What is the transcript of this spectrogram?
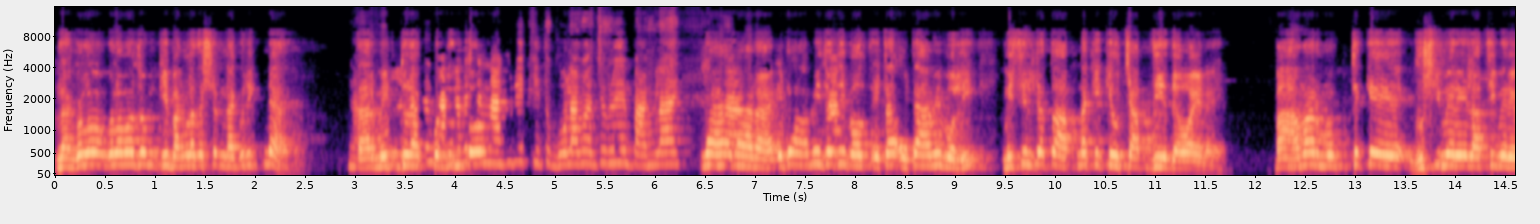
না গোলাম গোলাম আজম কি বাংলাদেশের নাগরিক না? তার মৃত্যুর আগ পর্যন্ত নাগরিক কিন্তু গোলাম আজমের বাংলায় না না না এটা আমি যদি বলতে এটা এটা আমি বলি মিছিলটা তো আপনাকে কেউ চাপ দিয়ে দেওয়ায় নাই। বা আমার মুখ থেকে ঘুষি মেরে লাথি মেরে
